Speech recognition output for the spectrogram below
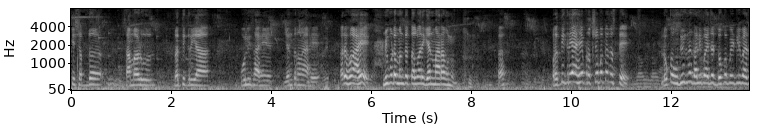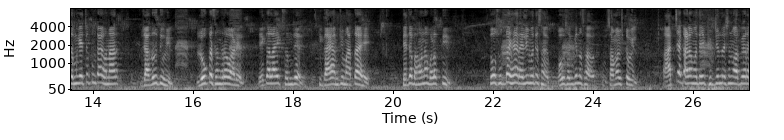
की शब्द सांभाळून प्रतिक्रिया पोलीस आहेत यंत्रणा आहे. अरे हो आहे. मी कुठं म्हणतो तलवारी घ्यान मारा म्हणून. प्रतिक्रिया हे प्रक्षोभकच असते. लोक उद्विग्न झाली पाहिजेत डोकं पेटली पाहिजे मग याच्यातून काय होणार? जागृती होईल. लोकसंग्रह वाढेल. एकाला एक समजेल. की गाय आमची माता आहे त्याच्या भावना भडकतील. तो सुद्धा ह्या रॅलीमध्ये स- बहुसंख्येनं सा- समाविष्ट होईल. आजच्या काळामध्ये फिफ्थ जनरेशन वॉरफेअर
